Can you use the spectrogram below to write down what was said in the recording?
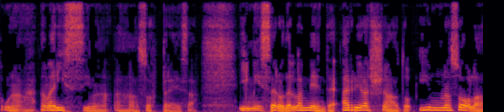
una amarissima uh, sorpresa. Il Ministero dell'Ambiente ha rilasciato in una sola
